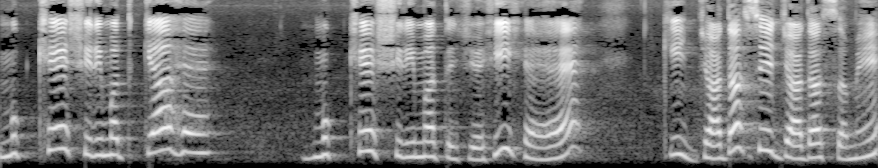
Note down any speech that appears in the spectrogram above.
मुख्य श्रीमत क्या है? मुख्य श्रीमत यही है कि ज़्यादा से ज़्यादा समय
